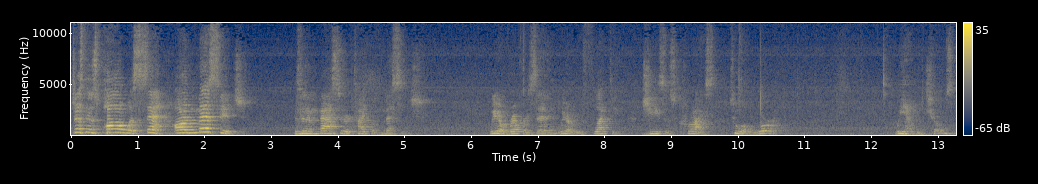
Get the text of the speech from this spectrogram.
just as Paul was sent. Our message is an ambassador type of message. We are representing, we are reflecting Jesus Christ to a world. We have been chosen.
